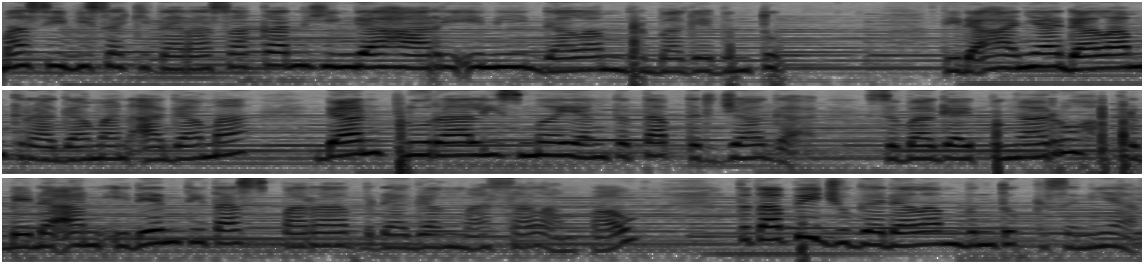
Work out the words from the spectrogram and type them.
masih bisa kita rasakan hingga hari ini dalam berbagai bentuk. Tidak hanya dalam keragaman agama dan pluralisme yang tetap terjaga, sebagai pengaruh perbedaan identitas para pedagang masa lampau, tetapi juga dalam bentuk kesenian.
